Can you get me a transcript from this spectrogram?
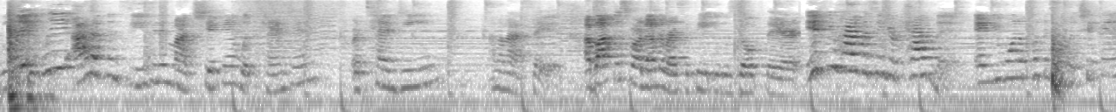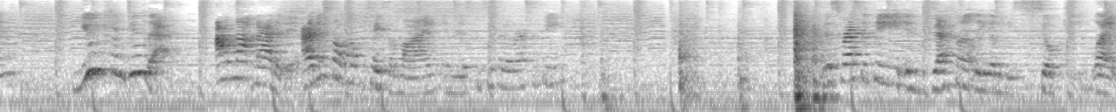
Lately, I have been seasoning my chicken with tangin or tangine. I don't know how to say it. I bought this for another recipe. It was dope there. If you have this in your cabinet and you want to put this on the chicken, you can do that. I'm not mad at it. I just don't want the taste of lime in this particular recipe. This recipe is definitely gonna be silky. Like,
